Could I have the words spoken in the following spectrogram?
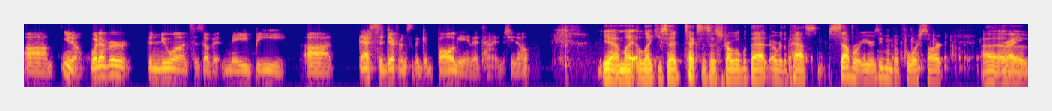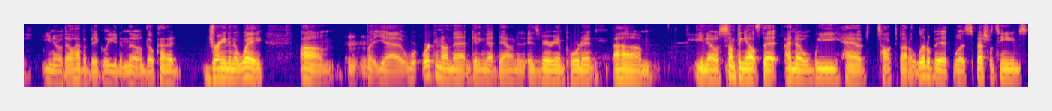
um, you know, whatever the nuances of it may be, uh, that's the difference of the ball game at times. You know. Yeah, like like you said, Texas has struggled with that over the past several years, even before Sark. Uh, right. Of, you know, they'll have a big lead and they'll they'll kind of drain it away. Um, mm-hmm. But yeah, working on that and getting that down is, is very important. Um, you know, something else that I know we have talked about a little bit was special teams,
